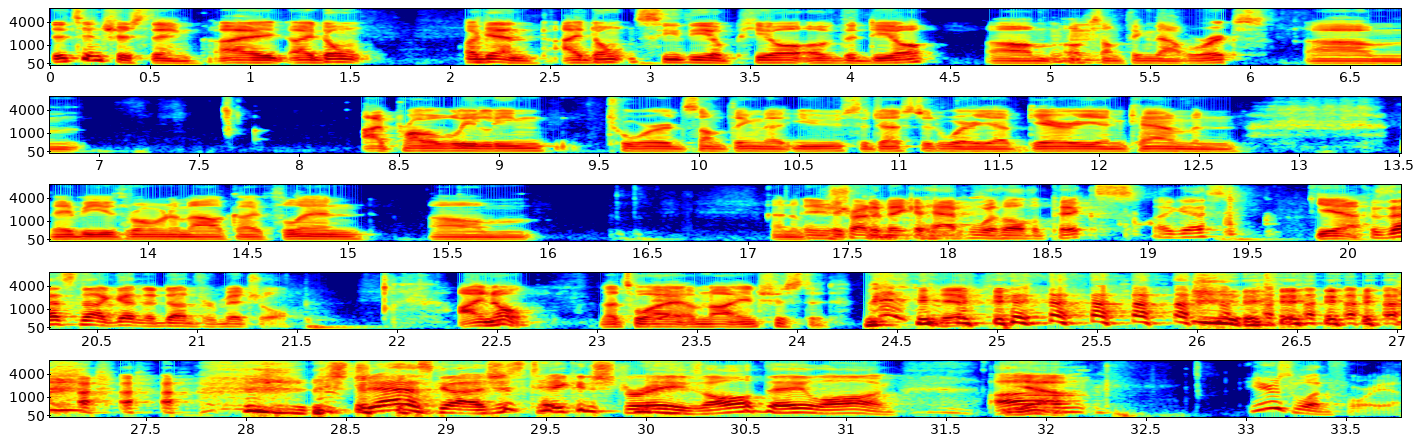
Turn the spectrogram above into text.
it's interesting. I I don't again I don't see the appeal of the deal um, mm-hmm. of something that works. Um, I probably lean towards something that you suggested, where you have Gary and Khem, and maybe you throw in a Malachi Flynn. Um, and, and you're trying to make it happen with all the picks, I guess. Yeah, because that's not getting it done for Mitchell. I know, that's why yeah. I'm not interested. These jazz guys just taking strays all day long. Um, yeah. Here's one for you.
